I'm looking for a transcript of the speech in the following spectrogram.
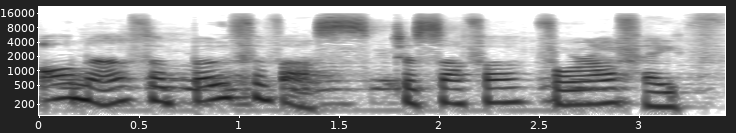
honor for both of us to suffer for our faith.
